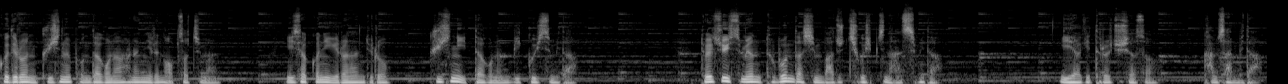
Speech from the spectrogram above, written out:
그 뒤론 귀신을 본다거나 하는 일은 없었지만 이 사건이 일어난 뒤로 귀신이 있다고는 믿고 있습니다. 될 수 있으면 두 번 다시 마주치고 싶진 않습니다. 이야기 들어주셔서 감사합니다.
